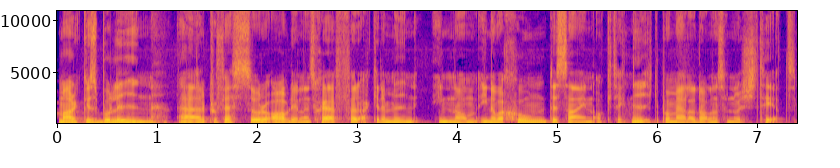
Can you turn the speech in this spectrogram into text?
Marcus Bolin är professor och avdelningschef för akademin inom innovation, design och teknik på Mälardalens universitet.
